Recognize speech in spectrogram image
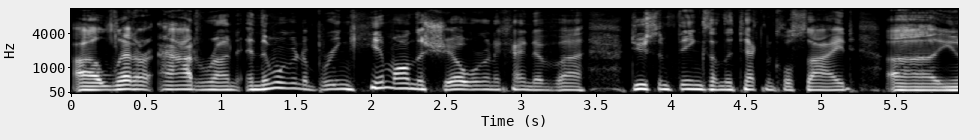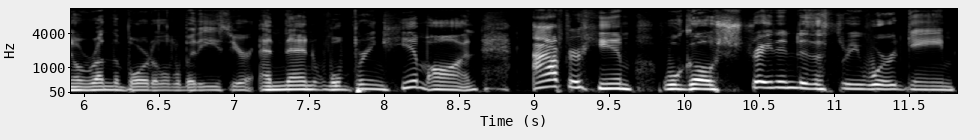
uh, let our ad run and then we're going to bring him on the show. We're going to kind of uh, do some things on the technical side uh, you know run the board a little bit easier and then we'll bring him on. After him we'll go straight into the three word game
